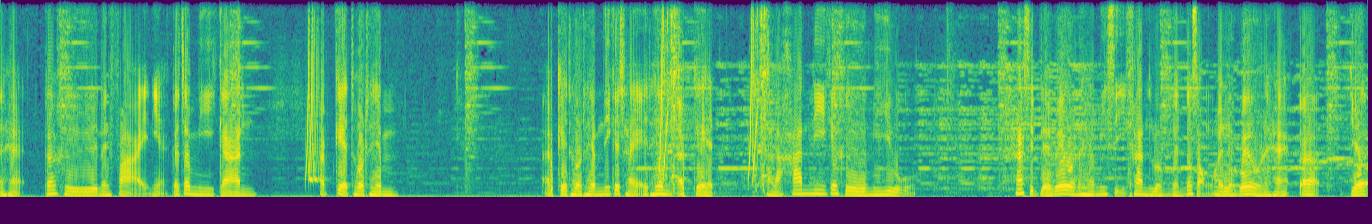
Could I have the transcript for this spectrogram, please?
นะฮะ ก็คือในฝ่ายเนี่ยก็จะมีการอัปเกรดโทเทมอัปเกรดโทเทมนี่ก็ใช้ไอเทมอัปเกรดแต่ละขั้นนี่ก็คือมีอยู่ 50เลเวลนะครับมี 4 ขั้นรวมกันก็200เลเวลนะฮะก็เยอะ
